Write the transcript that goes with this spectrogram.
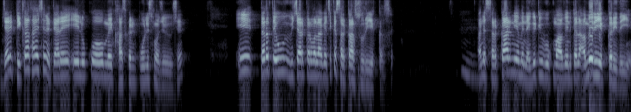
જ્યારે ટીકા થાય છે ને ત્યારે એ લોકો મેં ખાસ કરીને પોલીસમાં જોયું છે. એ તરત એવું વિચાર કરવા લાગે છે કે સરકાર શું રિએક્ટ કરશે. અને સરકારની અમે નેગેટિવ બુકમાં આવીને પહેલાં અમે રિએક્ટ કરી દઈએ.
